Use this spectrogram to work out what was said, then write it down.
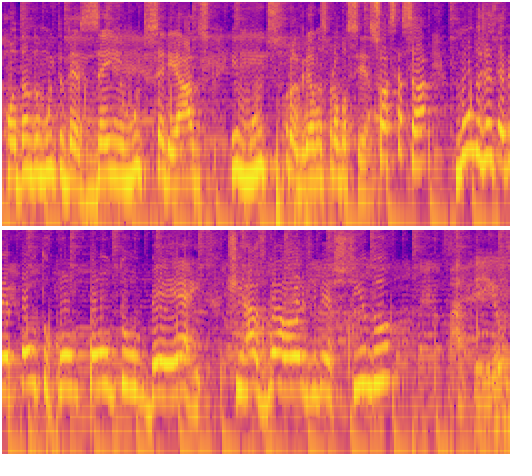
rodando muito desenho, muitos seriados e muitos programas para você. É só acessar mundogtv.com.br. Chirrasgoela hoje investindo Matheus,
